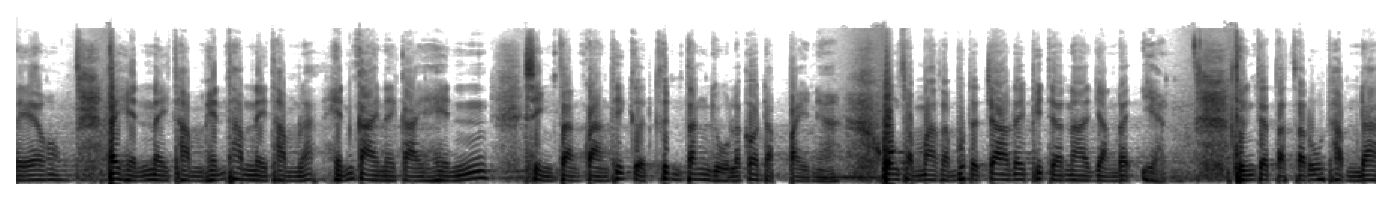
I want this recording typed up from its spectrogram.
แล้ว ได้เห็นในธรรม เห็นธรรมในธรรมและเห็นกายในกายเห็นสิ่งต่างๆที่เกิดขึ้นตั้งอยู่แล้วก็ดับไปเนี่ยองค์สัมมาสัมพุทธเจ้าได้พิจารณาอย่างละเอียด ถึงจะตรัสรู้ธรรมได้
